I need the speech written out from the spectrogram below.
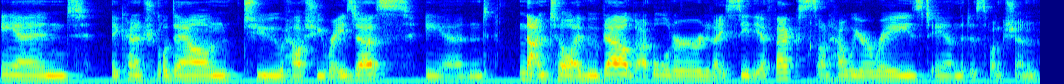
And it kind of trickled down to how she raised us. And not until I moved out, got older, did I see the effects on how we were raised and the dysfunction.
